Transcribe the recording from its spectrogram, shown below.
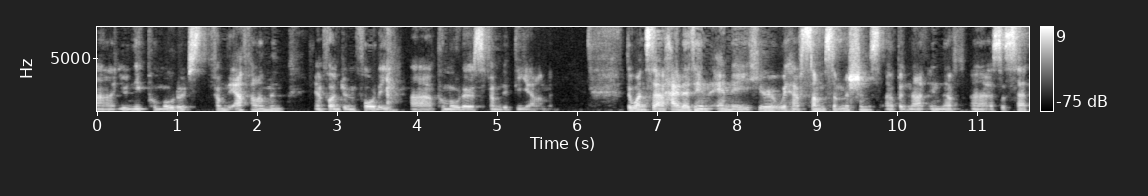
uh, unique promoters from the F element and 440 uh, promoters from the D element. The ones that are highlighted in NA here, we have some submissions, uh, but not enough uh, as a set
